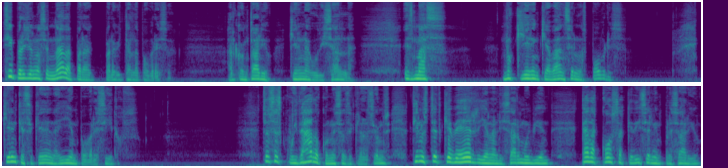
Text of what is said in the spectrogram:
Sí, pero ellos no hacen nada para, para evitar la pobreza. Al contrario, quieren agudizarla. Es más, no quieren que avancen los pobres. Quieren que se queden ahí empobrecidos. Entonces, cuidado con esas declaraciones. Tiene usted que ver y analizar muy bien cada cosa que dice el empresario,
